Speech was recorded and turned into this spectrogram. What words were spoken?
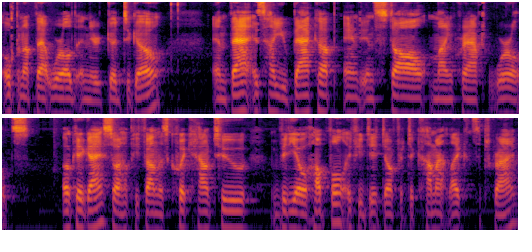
open up that world and you're good to go. And that is how you backup and install Minecraft worlds. Okay guys so I hope you found this quick how-to video helpful. If you did don't forget to comment like and subscribe.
